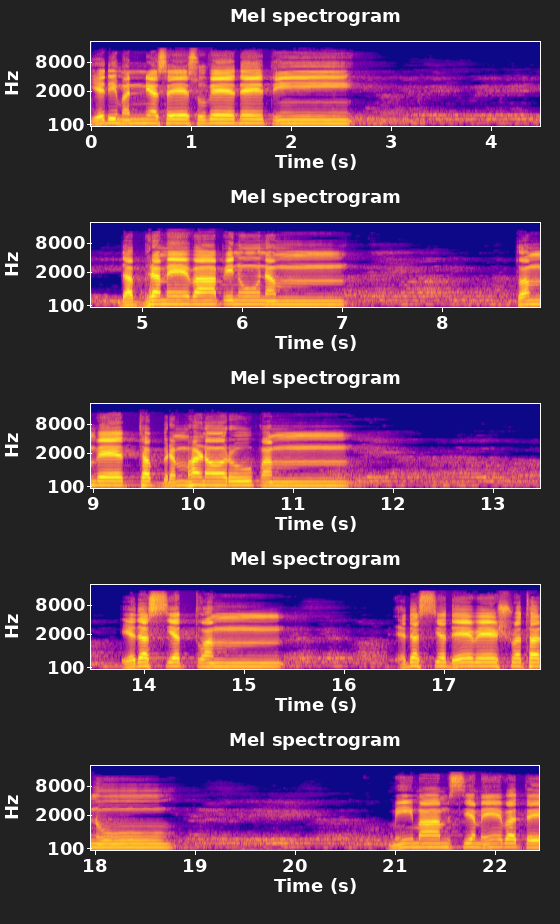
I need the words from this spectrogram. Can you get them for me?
यदि मन्यसे सुवेदेति दभ्रमेवापि नूनं त्वं वेत्थ ब्रह्मणो रूपं यदस्य त्वं यदस्य देवेष्वथनु मीमांस्यमेव ते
